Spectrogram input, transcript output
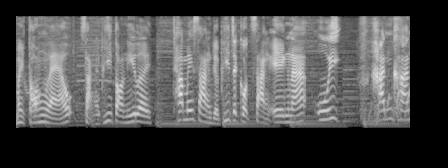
ไม่ต้องแล้ว สั่งให้พี่ตอนนี้เลย ถ้าไม่สั่งเดี๋ยวพี่จะกดสั่งเองนะ อุ๊ย คันคัน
